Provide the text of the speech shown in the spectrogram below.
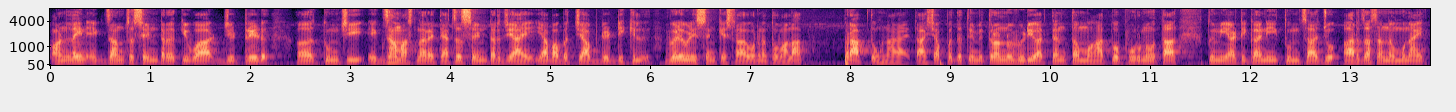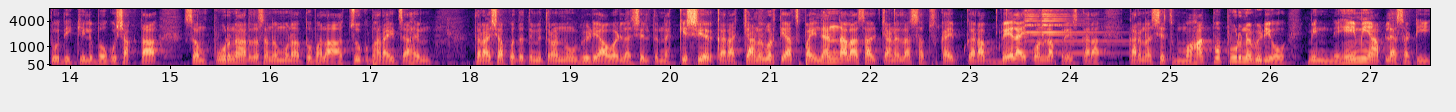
ऑनलाईन एक्झामचं सेंटर किंवा जे ट्रेड तुमची एक्झाम असणार आहे त्याचं सेंटर जे आहे याबाबतचे अपडेट देखील वेळोवेळी संकेतस्थळावरनं तुम्हाला प्राप्त होणार आहे तर अशा पद्धतीने मित्रांनो व्हिडिओ अत्यंत महत्त्वपूर्ण होता. तुम्ही या ठिकाणी तुमचा जो अर्जाचा नमुना आहे तो देखील बघू शकता. संपूर्ण अर्जाचा नमुना तुम्हाला अचूक भरायचा आहे. तर अशा पद्धती मित्रांनो व्हिडिओ आवडला असेल तर नक्की शेअर करा. चॅनलवरती आज पहिल्यांदा आला असाल चॅनलला सबस्क्राईब करा. बेल आयकॉनला प्रेस करा. कारण असेच महत्त्वपूर्ण व्हिडिओ मी नेहमी आपल्यासाठी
